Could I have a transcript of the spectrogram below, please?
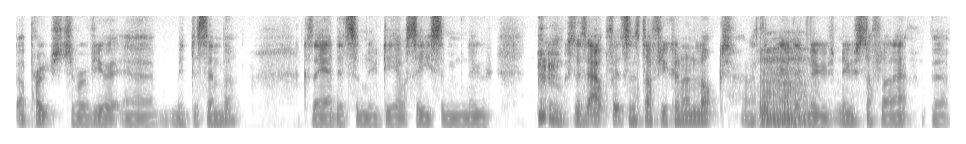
approached to review it uh, mid December because they added some new DLC, some new because there's outfits and stuff you can unlock. And I think they added new new stuff like that. But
